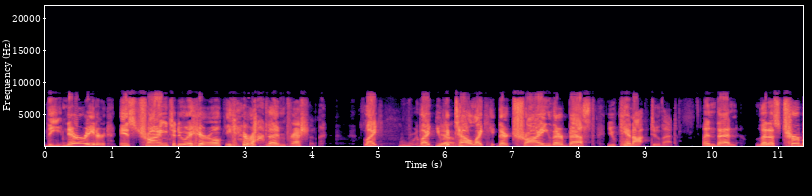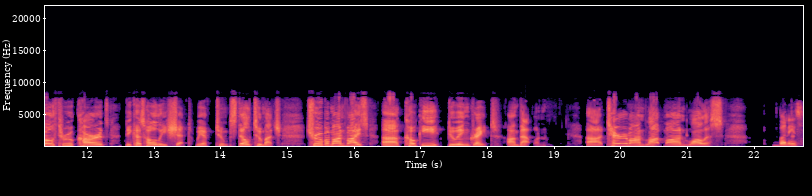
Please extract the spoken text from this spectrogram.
The narrator is trying to do a Hiroki Hirata impression. Like, like you Yeah. could tell, like they're trying their best. You cannot do that. And then let us turbo through cards because holy shit, we have too, still too much. Cherubimon Vice, uh, Koki doing great on that one. Uh, Terriermon, Lopmon, Wallace. Bunnies.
